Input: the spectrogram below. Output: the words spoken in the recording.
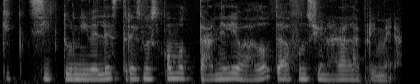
que si tu nivel de estrés no es como tan elevado, te va a funcionar a la primera.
